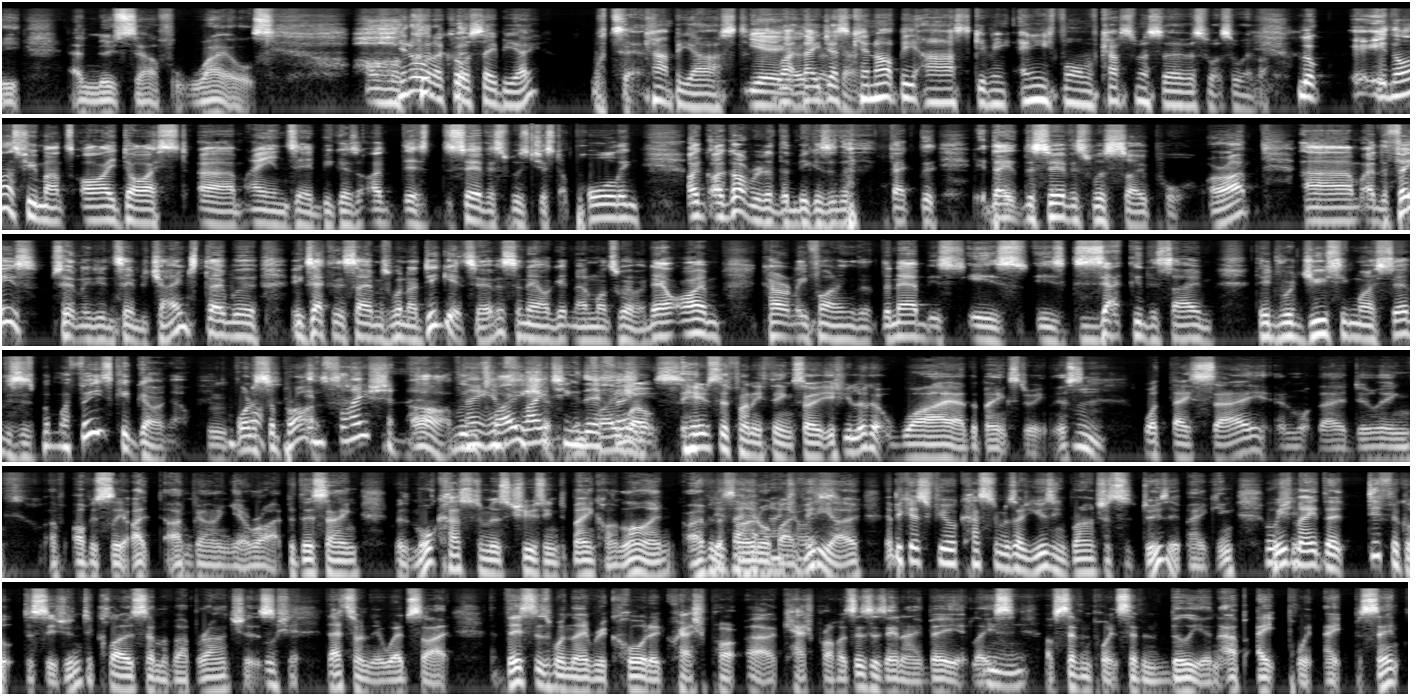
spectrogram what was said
and New South Wales. Oh, you know what I call CBA? What's that? Can't be asked. Yeah, like they just okay. cannot be asked giving any form of customer service whatsoever. Look, in the last few months, I diced um, ANZ because I, the, the service was just appalling. I, I got rid of them because of the fact that they, the service was so poor. All right. Um, and the fees certainly didn't seem to change. They were exactly the same as when I did get service, and now I get none whatsoever. Now I'm currently finding that the NAB is is is exactly the same. They're reducing my services, but my fees keep going up. Mm. What a surprise! Inflation. Oh, They're inflation, inflating their inflation. Well, here's the funny thing. So if you look at why are the banks doing this, Hmm. What they say and what they're doing, obviously I, I'm going, yeah, right. But they're saying with more customers choosing to bank online over the phone or no by choice. video, and because fewer customers are using branches to do their banking, we've made the difficult decision to close some of our branches. Bullshit. That's on their website. This is when they recorded crash pro- uh, cash profits. This is NAB at least Mm. of 7.7 billion, up 8.8 percent.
